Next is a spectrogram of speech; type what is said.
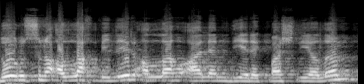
doğrusunu Allah bilir Allahu alem diyerek başlayalım.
